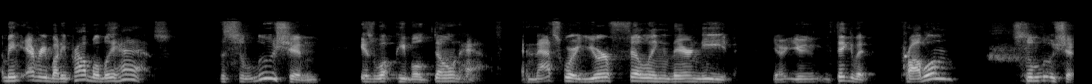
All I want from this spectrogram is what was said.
I mean, everybody probably has. The solution is what people don't have, and that's where you're filling their need. You know, you think of it: problem, solution.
